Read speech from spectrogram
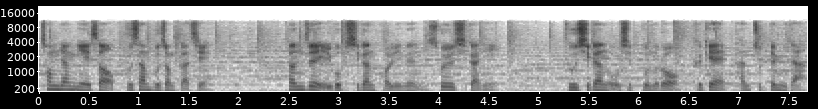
청량리에서 부산 부정까지 현재 7시간 걸리는 소요시간이 2시간 50분으로 크게 단축됩니다.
